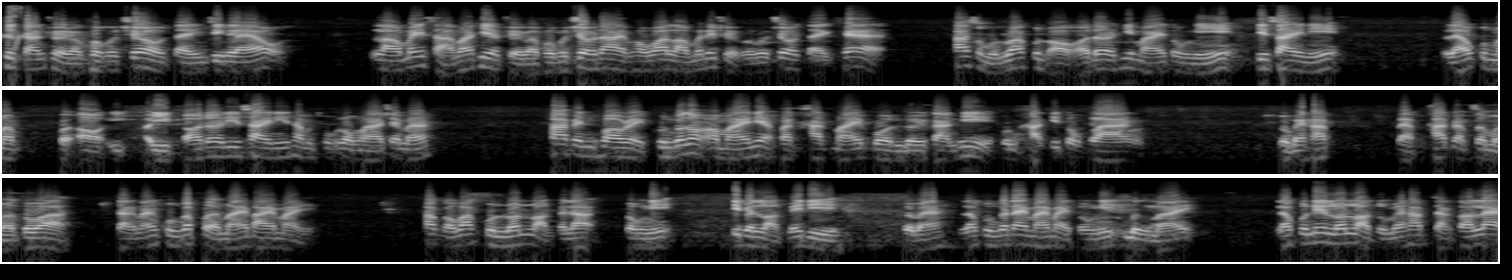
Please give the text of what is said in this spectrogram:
คือการเทรดแบบ perpetual แต่จริงๆแล้ว เราไม่สามารถที่จะเทรดแบบ perpetual ได้ เพราะว่าเราไม่ได้เทรด perpetual แต่แค่ถ้าสมมติว่าคุณออกออเดอร์ที่ไม้ตรงนี้ที่ไส้นี้ แล้วคุณมาเปิดออกอีกอีกออเดอร์ที่ไส้นี้ถ้าทุบลงมาใช่ไหมถ้าเป็น forex คุณก็ต้องเอาไม้เนี่ยมาคัดไม้บนโดยการที่คุณคัดที่ตรงกลางถูกไหมครับ แบบคัดแบบเสมอตัว จากนั้นคุณก็เปิดไม้บายใหม่ เท่ากับว่าคุณลดหลอดไปแล้วตรงนี้ที่เป็นหลอดไม่ดีถูกไหมแล้วคุณก็ได้ไม้ใหม่ตรงนี้หนึ่งไม้ แล้วคุณได้ลดหลอดถูกไหมครับ จากตอนแรก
